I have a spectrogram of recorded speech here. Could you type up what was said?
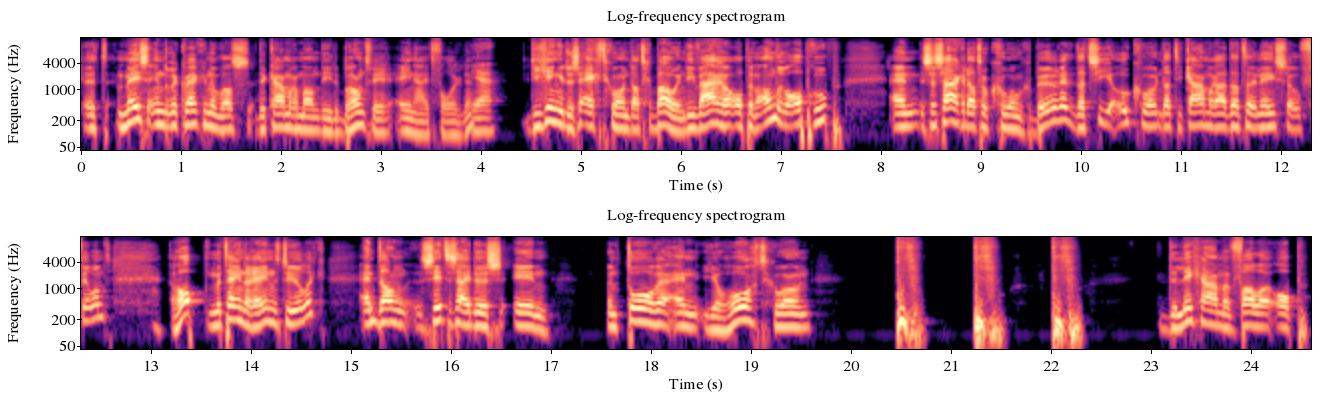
Het meest indrukwekkende was de cameraman die de brandweereenheid volgde. Ja. Die gingen dus echt gewoon dat gebouw in. Die waren op een andere oproep. En ze zagen dat ook gewoon gebeuren. Dat zie je ook gewoon, dat die camera dat ineens zo filmt. Hop, meteen erheen natuurlijk. En dan zitten zij dus in een toren en je hoort gewoon... poef, poef, poef. De lichamen vallen op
